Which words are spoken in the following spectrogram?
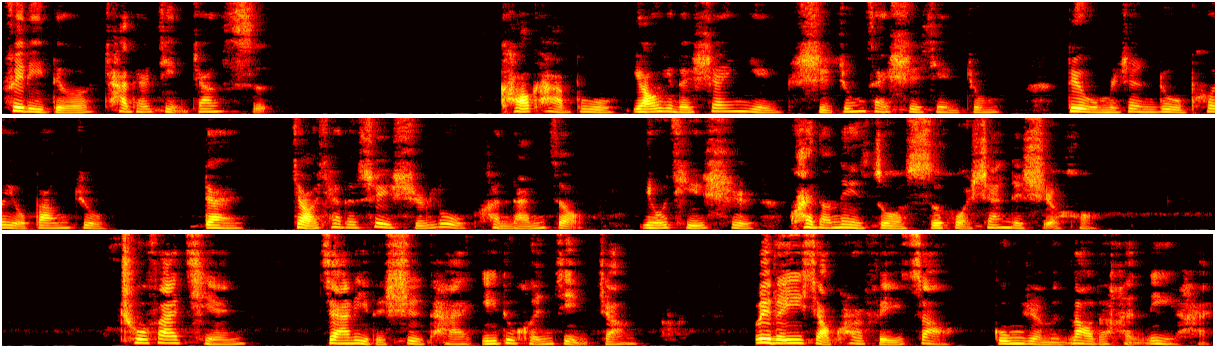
费里德差点紧张死。考卡布遥远的山影始终在视线中。对我们认路颇有帮助，但脚下的碎石路很难走，尤其是快到那座死火山的时候。出发前，家里的事态一度很紧张。为了一小块肥皂，工人们闹得很厉害。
